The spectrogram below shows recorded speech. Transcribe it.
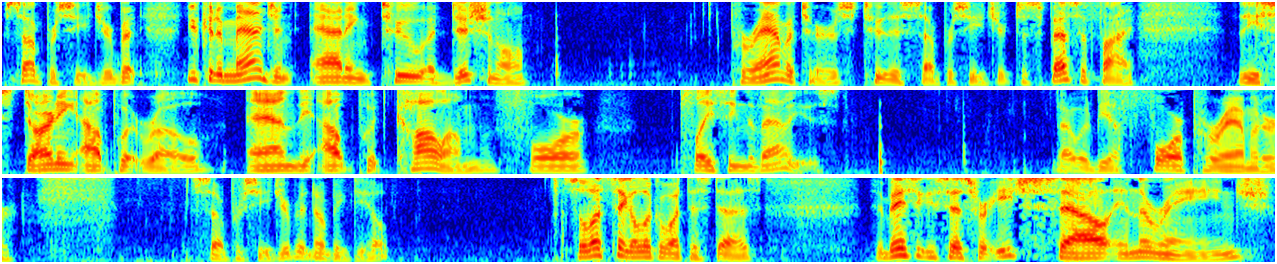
sub procedure, but you could imagine adding two additional parameters to this subprocedure to specify the starting output row and the output column for placing the values. That would be a four parameter subprocedure, but no big deal. So let's take a look at what this does. It basically says for each cell in the range,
